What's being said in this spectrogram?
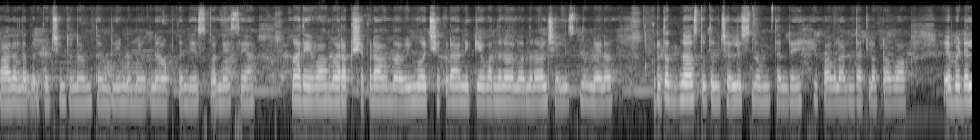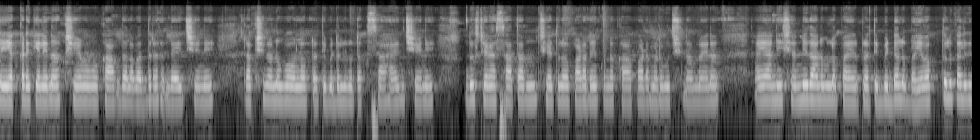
పాదాల దగ్గరకు వచ్చింటున్నాం తండ్రి. మమ్మల్ని జ్ఞాపకం చేసుకొని వేసయ మా దేవ మా రక్షకుడా మా విమోచకుడా నీకే వందనాలు వందనాలు చెల్లిస్తున్నాం నాయన. కృతజ్ఞాస్తుతులు చెల్లిస్తున్నాం తండ్రి. ఈ పగులంతట్లో ప్రభా ఏ బిడ్డలు ఎక్కడికి వెళ్ళినా క్షేమము కాపుదల భద్రత దయచేయని రక్షణ అనుభవంలో ప్రతి బిడ్డలను సహాయం చేయని దుష్టైన సాతాన్ చేతిలో పడనీయకుండా కాపాడమడుగుచున్నాం నాయన. అయ్యా నీ సన్నిధానంలో పై ప్రతి బిడ్డలు భయభక్తులు కలిగి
